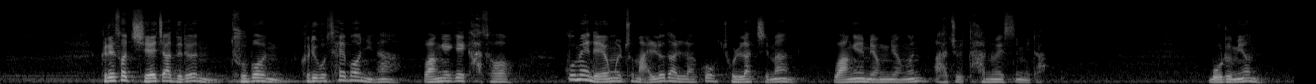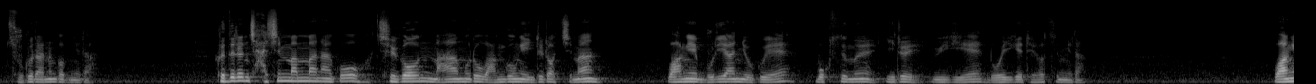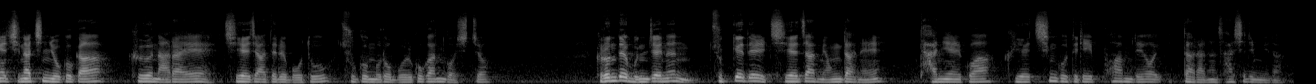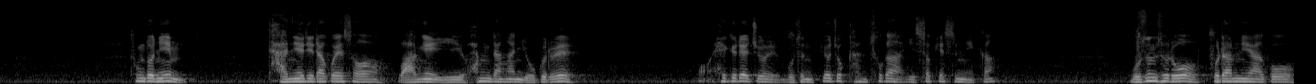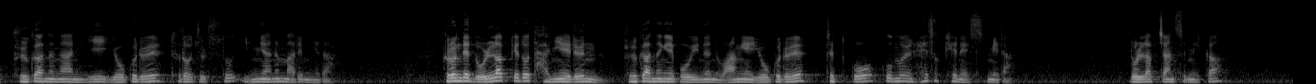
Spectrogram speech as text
그래서 지혜자들은 두 번 그리고 세 번이나 왕에게 가서 꿈의 내용을 좀 알려달라고 졸랐지만 왕의 명령은 아주 단호했습니다. 모르면 죽으라는 겁니다. 그들은 자신만만하고 즐거운 마음으로 왕궁에 이르렀지만 왕의 무리한 요구에 목숨을 잃을 위기에 놓이게 되었습니다. 왕의 지나친 요구가 그 나라의 지혜자들을 모두 죽음으로 몰고 간 것이죠. 그런데 문제는 죽게 될 지혜자 명단에 다니엘과 그의 친구들이 포함되어 있다라는 사실입니다. 성도님, 다니엘이라고 해서 왕의 이 황당한 요구를 어, 해결해 줄 무슨 뾰족한 수가 있었겠습니까? 무슨 수로 불합리하고 불가능한 이 요구를 들어줄 수 있냐는 말입니다. 그런데 놀랍게도 다니엘은 불가능해 보이는 왕의 요구를 듣고 꿈을 해석해냈습니다. 놀랍지 않습니까?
